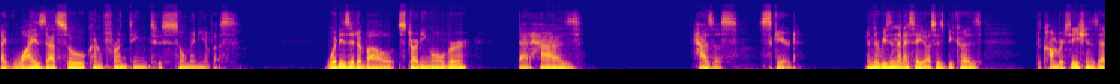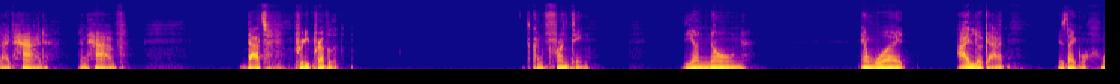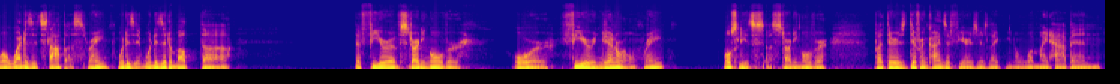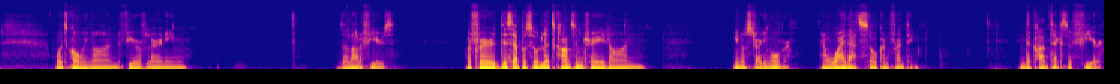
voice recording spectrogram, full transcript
Like, why is that so confronting to so many of us? What is it about starting over that has has us scared. And the reason that I say us is because the conversations that I've had and have, that's pretty prevalent. It's confronting the unknown. And what I look at is like, well, why does it stop us, right? What is it? What is it about the the fear of starting over or fear in general, right? mostly it's uh, starting over but there's different kinds of fears. There's like you know what might happen what's going on the fear of learning. There's a lot of fears. But for this episode let's concentrate on you know starting over and why that's so confronting in the context of fear.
